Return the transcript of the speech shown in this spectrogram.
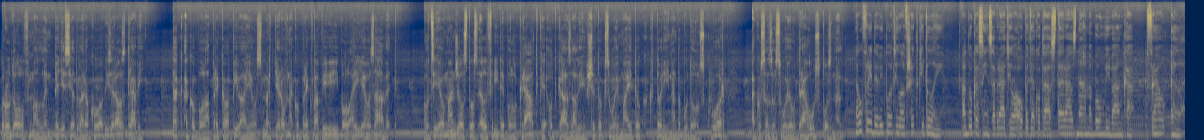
Rudolf mal len 52 rokov a vyzeral zdravý. Tak ako bola prekvapivá jeho smrť, rovnako prekvapivý bol aj jeho závet. Hoci jeho manželstvo s Elfriede bolo krátke, odkázal jej všetok svoj majetok, ktorý nadobudol skôr, ako sa so svojou drahou spoznali. Elfriede vyplatila všetky dlhy a do kasín sa vrátila opäť ako tá stará známa bombivánka, Frau Elle.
